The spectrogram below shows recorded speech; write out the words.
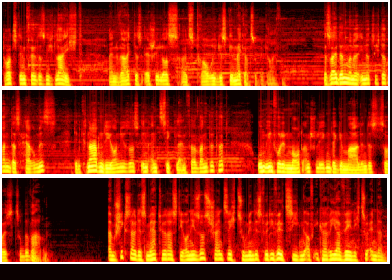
Trotzdem fällt es nicht leicht, ein Werk des Aeschylos als trauriges Gemecker zu begreifen. Es sei denn, man erinnert sich daran, dass Hermes den Knaben Dionysos in ein Zicklein verwandelt hat, um ihn vor den Mordanschlägen der Gemahlin des Zeus zu bewahren. Am Schicksal des Märtyrers Dionysos scheint sich zumindest für die Wildziegen auf Ikaria wenig zu ändern.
